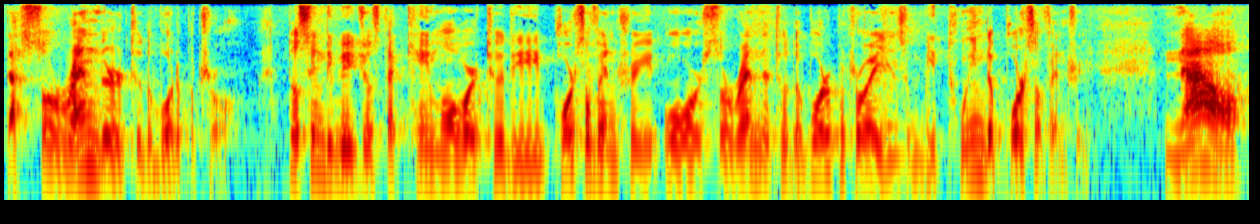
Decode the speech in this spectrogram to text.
that surrender to the Border Patrol those individuals that came over to the ports of entry or surrendered to the Border Patrol agents between the ports of entry. Now,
